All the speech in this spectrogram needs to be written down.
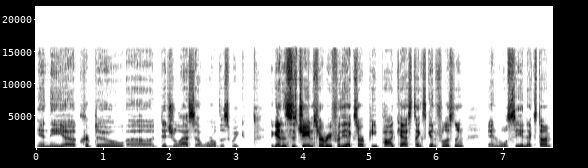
in the uh, crypto uh, digital asset world this week. Again, this is James Herby for the XRP podcast. Thanks again for listening, and we'll see you next time.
